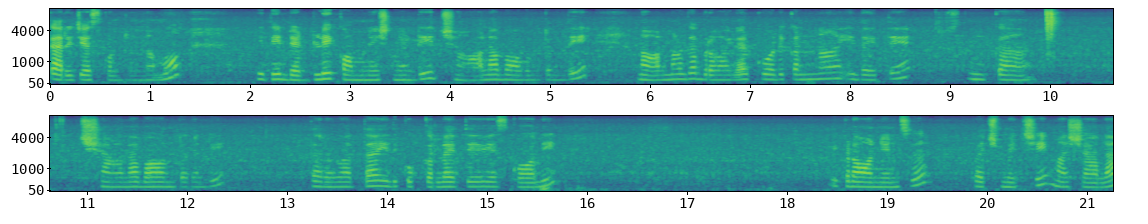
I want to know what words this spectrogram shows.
కర్రీ చేసుకుంటున్నాము. ఇది డెడ్లీ కాంబినేషన్ అండి. చాలా బాగుంటుంది. నార్మల్గా బ్రాయిలర్ కోడి కన్నా ఇదైతే ఇంకా చాలా బాగుంటుందండి. తర్వాత ఇది కుక్కర్లో అయితే వేసుకోవాలి. ఇక్కడ ఆనియన్స్ పచ్చిమిర్చి మసాలా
